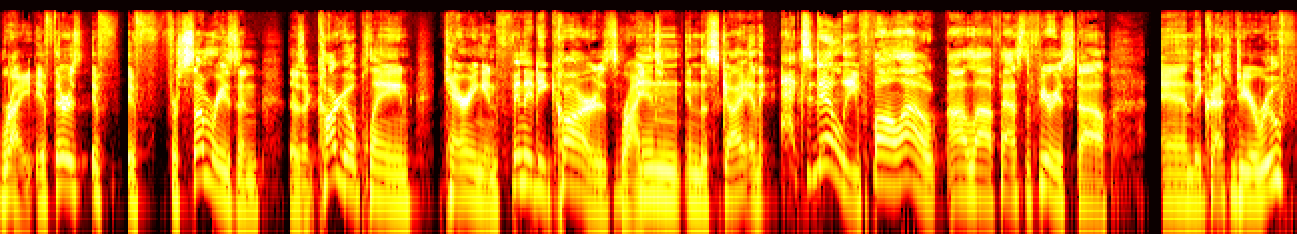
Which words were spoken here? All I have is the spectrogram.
Right. If there's if if for some reason there's a cargo plane carrying Infiniti cars Right. in in the sky and they accidentally fall out, a la Fast and Furious style, and they crash into your roof,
